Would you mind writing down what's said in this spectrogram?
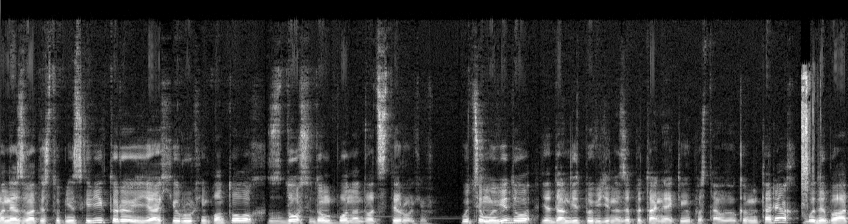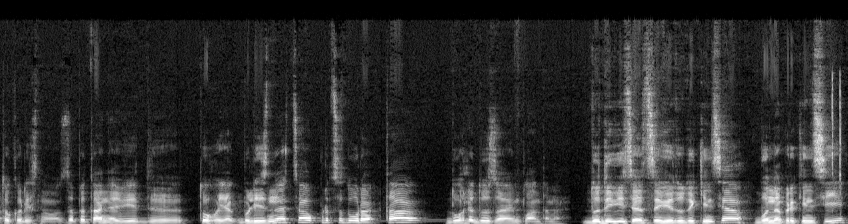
Мене звати Ступніцький Віктор, я хірург-імплантолог з досвідом понад 20 років. У цьому відео я дам відповіді на запитання, які ви поставили у коментарях. Буде багато корисного. Запитання від е, того, як болізна ця процедура, та догляду за імплантами. Додивіться це відео до кінця, бо наприкінці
